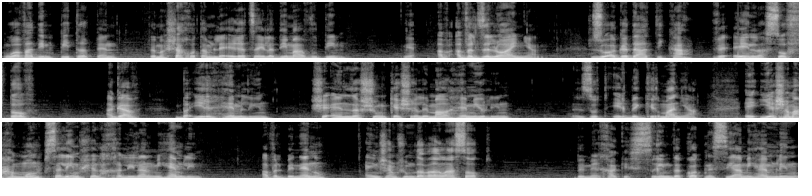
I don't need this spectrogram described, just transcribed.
הוא עבד עם פיטר פן ומשך אותם לארץ הילדים האבודים. אבל זה לא העניין. זו אגדה עתיקה, ואין לה סוף טוב. אגב, בעיר המלין, שאין לה שום קשר למר המיולין, זאת עיר בגרמניה, יש שם המון פסלים של החלילן מהמלין. אבל בינינו, אין שם שום דבר לעשות. במרחק 20 דקות נסיעה מהמלין,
